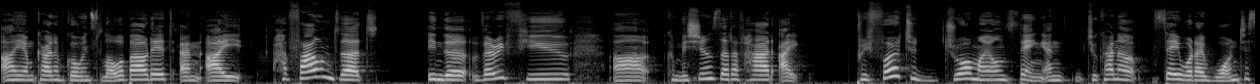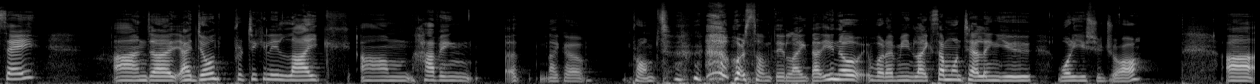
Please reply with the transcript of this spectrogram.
I am kind of going slow about it, and I have found that in the very few uh, commissions that I've had, I prefer to draw my own thing and to kind of say what I want to say. And uh, I don't particularly like um, having like a prompt or something like that. You know what I mean? Like someone telling you what you should draw. Uh,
